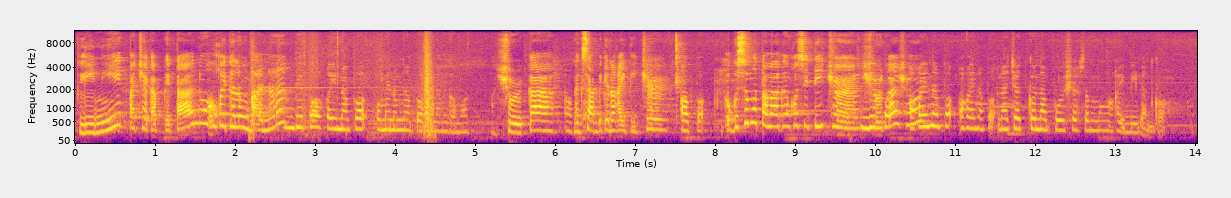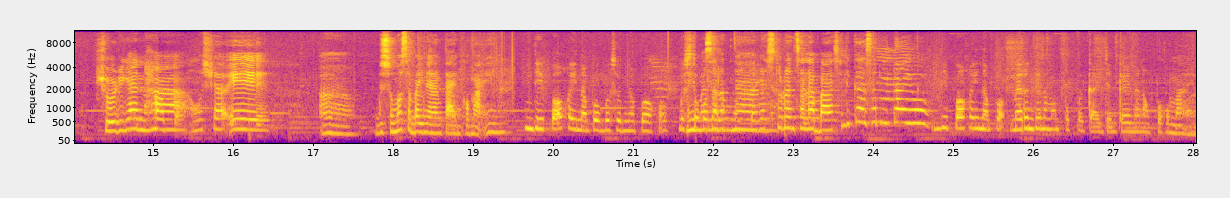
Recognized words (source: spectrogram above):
clinic? Pa-check up kita? Ano? Okay ka lang ba, anak? Hindi po, okay na po. Uminom na po ako ng gamot. Sure ka? Opo. Nagsabi ka na kay teacher? Opo. O gusto mo tawagan ko si teacher? Hindi Sure po, ka? Sure? Okay na po, okay na po. Na-chat ko na po siya sa mga kaibigan ko. Sure yan, ha? O siya, eh... Ah, gusto mo sabay na lang tayong kumain? Hindi po, okay na po. Busog na po ako. Gusto May ko masarap na, lang na magpahinga. restaurant sa labas. Halika, sabi tayo. Hindi po, okay na po. Meron din naman po pagkain dyan. Kaya na lang po kumain.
